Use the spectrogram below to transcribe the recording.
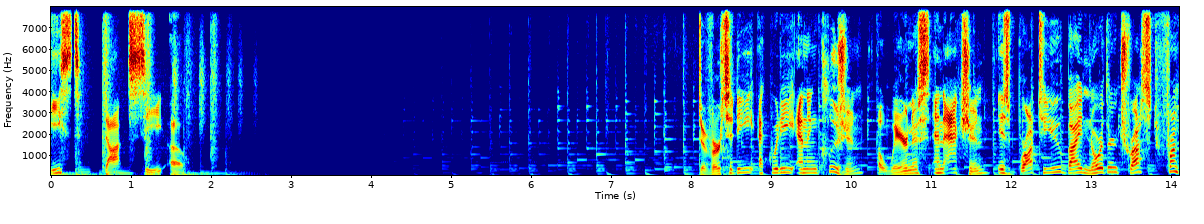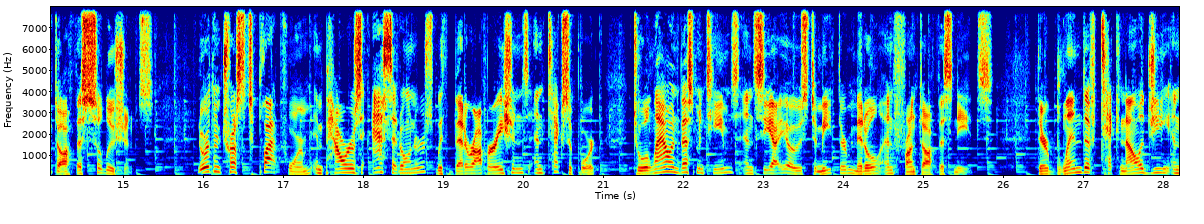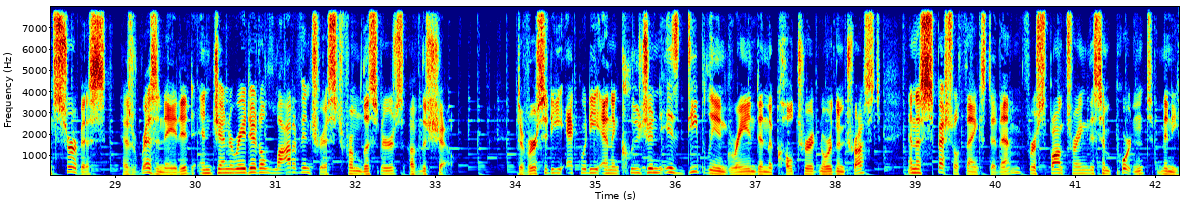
east.co. Diversity, Equity, and Inclusion Awareness and Action is brought to you by Northern Trust Front Office Solutions. Northern Trust's platform empowers asset owners with better operations and tech support to allow investment teams and CIOs to meet their middle and front office needs. Their blend of technology and service has resonated and generated a lot of interest from listeners of the show. Diversity, equity, and inclusion is deeply ingrained in the culture at Northern Trust, and a special thanks to them for sponsoring this important mini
